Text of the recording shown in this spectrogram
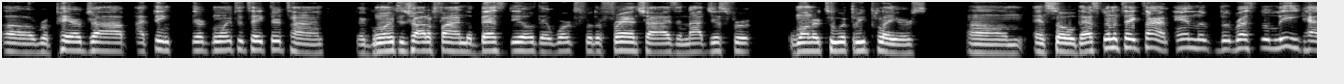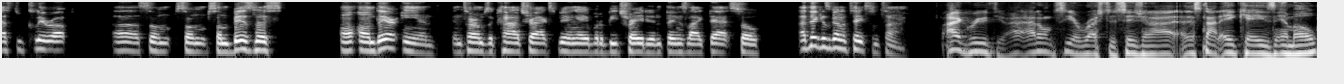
uh, repair job. I think they're going to take their time. They're going to try to find the best deal that works for the franchise and not just for one or two or three players. Um, and so that's going to take time, and the, the rest of the league has to clear up uh, some some some business on, on, their end in terms of contracts being able to be traded and things like that. So I think it's going to take some time. I agree with you. I, I don't see a rush decision. I, it's not AK's mo.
